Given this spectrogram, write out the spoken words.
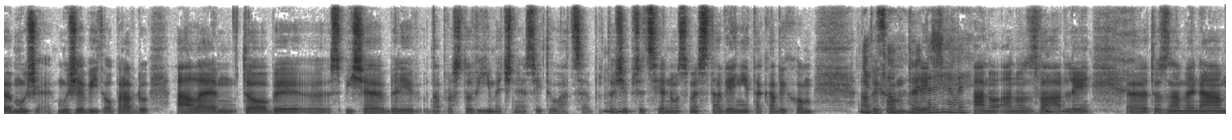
Eh, může, může být opravdu, ale to by eh, spíše byly naprosto výjimečné situace, protože mm-hmm. přeci jenom jsme stavěni tak, abychom, Něco abychom tedy, vydrželi. ano, ano, zvládli. Eh, to znamená,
